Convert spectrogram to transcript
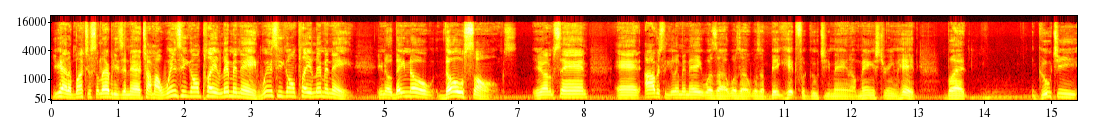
You had a bunch of celebrities in there talking about when's he gonna play Lemonade? When's he gonna play Lemonade? You know they know those songs. You know what I'm saying? And obviously Lemonade was a was a was a big hit for Gucci Mane, a mainstream hit. But Gucci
